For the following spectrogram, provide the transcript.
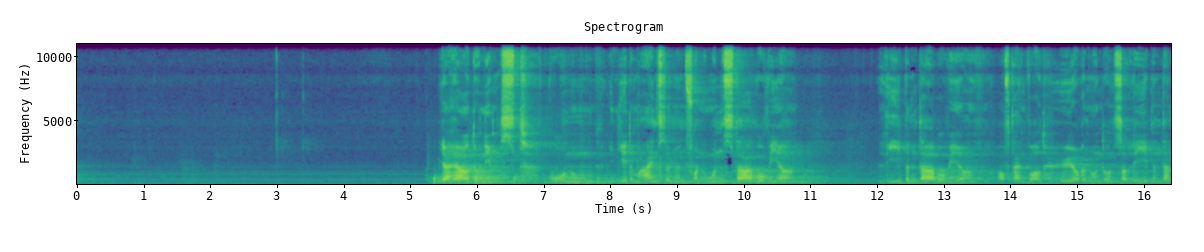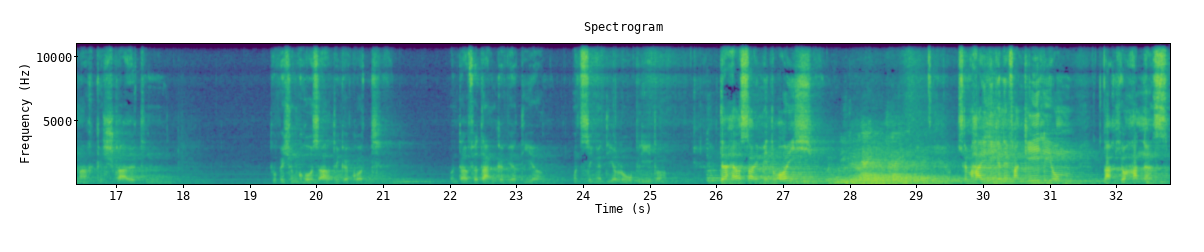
Ja, Herr, du nimmst Wohnung in jedem Einzelnen von uns, da wo wir lieben, da wo wir auf dein Wort hören und unser Leben danach gestalten. Du bist ein großartiger Gott. Und dafür danken wir dir und singen dir Loblieder. Der Herr sei mit euch. Aus dem heiligen Evangelium nach Johannes.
